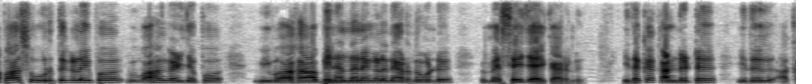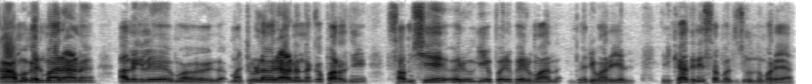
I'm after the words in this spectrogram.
അപ്പോൾ ആ സുഹൃത്തുക്കൾ ഇപ്പോൾ വിവാഹം കഴിഞ്ഞപ്പോൾ വിവാഹ അഭിനന്ദനങ്ങൾ നേർന്നുകൊണ്ട് മെസ്സേജ് അയക്കാറുണ്ട്. ഇതൊക്കെ കണ്ടിട്ട് ഇത് കാമുകന്മാരാണ് അല്ലെങ്കിൽ മറ്റുള്ളവരാണെന്നൊക്കെ പറഞ്ഞ് സംശയ രോഗിയെപ്പോലെ പെരുമാ പെരുമാറിയാൽ എനിക്കതിനെ സംബന്ധിച്ച് ഒന്നും പറയാൻ.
